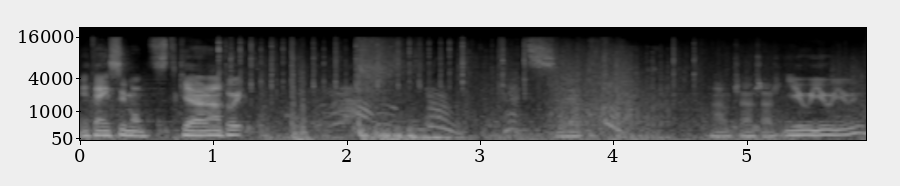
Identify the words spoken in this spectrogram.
Éteins ici mon petit cœur en toi. That's it. Ouch, ouch, ouch. You, you, you, you.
